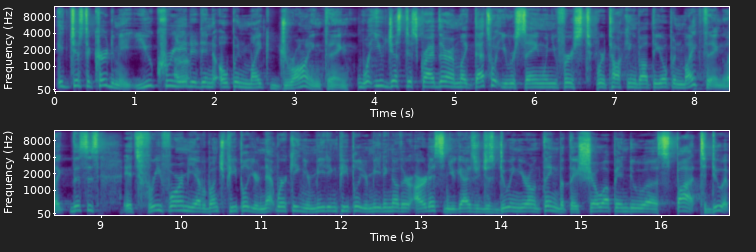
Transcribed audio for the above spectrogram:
It just occurred to me, you created an open mic drawing thing. What you just described there, I'm like, that's what you were saying when you first were talking about the open mic thing. Like, this is, it's free form. You have a bunch of people, you're networking, you're meeting people, you're meeting other artists, and you guys are just doing your own thing, but they show up into a spot to do it.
